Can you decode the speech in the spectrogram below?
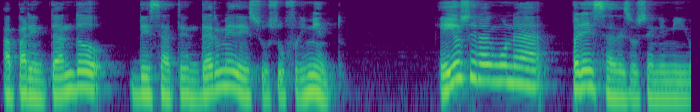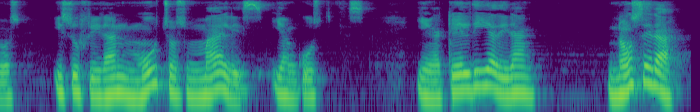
Aparentando desatenderme de su sufrimiento. Ellos serán una presa de sus enemigos y sufrirán muchos males y angustias. Y en aquel día dirán, ¿no será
